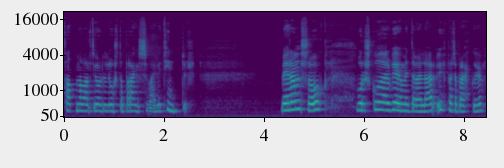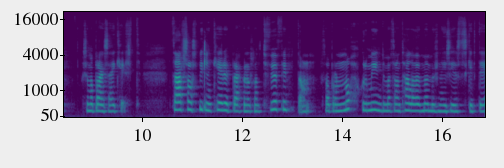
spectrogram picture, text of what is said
Þarna var því orðið ljóst að Bræs væri týndur. Við rannsókn voru skoðaðar vegamyndavælar upp þessa brekku sem að Bræs hefði kyrt. Þar sást bílinn keira upp brekkuna kl. 2.15 þá bara nokkru mínundum eftir að hann talaði við mömmu sinni í síðast skipti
